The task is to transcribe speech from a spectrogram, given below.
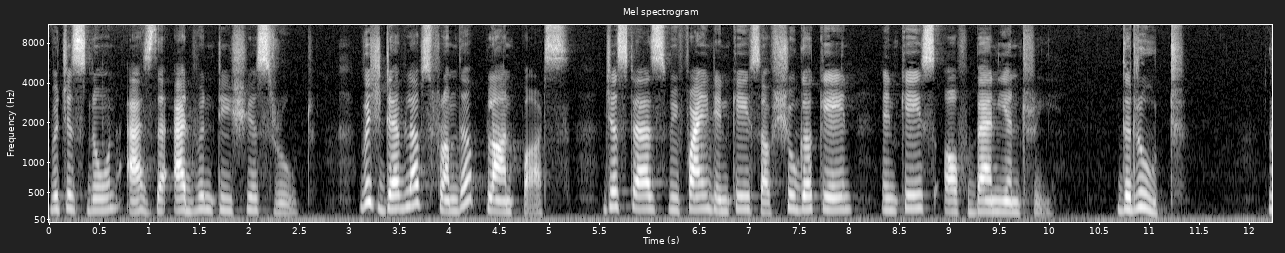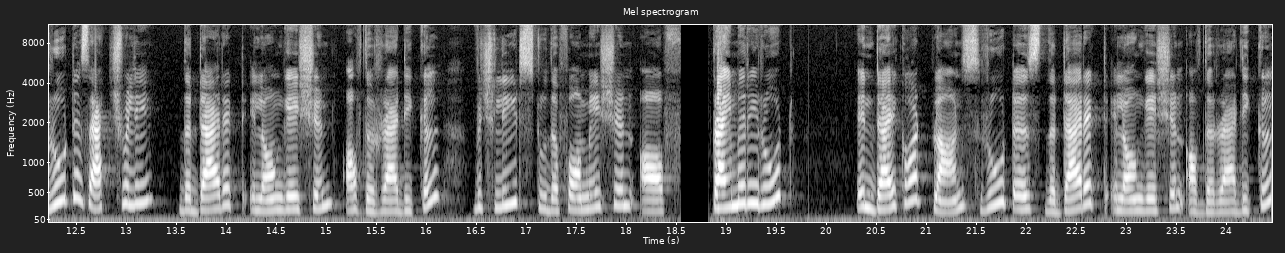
which is known as the adventitious root, which develops from the plant parts, just as we find in case of sugar cane, in case of banyan tree. The root. Root is actually the direct elongation of the radicle which leads to the formation of primary root. In dicot plants, root is the direct elongation of the radicle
